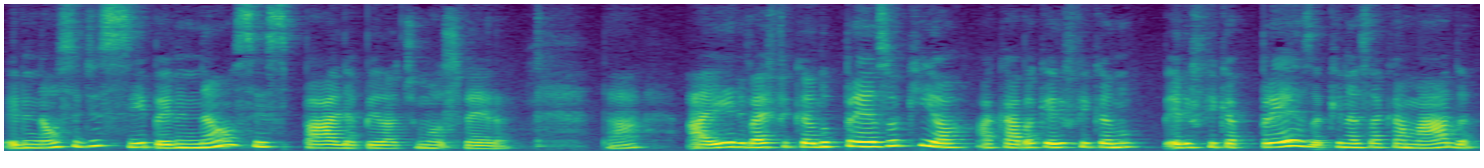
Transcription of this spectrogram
Ele não se dissipa, ele não se espalha pela atmosfera, tá? Aí ele vai ficando preso aqui, ó. Acaba que ele ficando, ele fica preso aqui nessa camada,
